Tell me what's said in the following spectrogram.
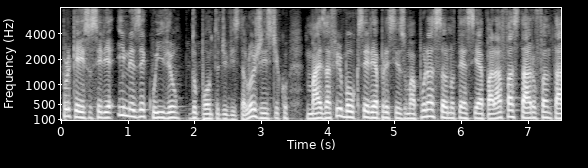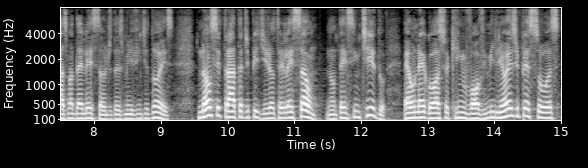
porque isso seria inexequível do ponto de vista logístico, mas afirmou que seria preciso uma apuração no TSE para afastar o fantasma da eleição de 2022. Não se trata de pedir outra eleição, não tem sentido. É um negócio que envolve milhões de pessoas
